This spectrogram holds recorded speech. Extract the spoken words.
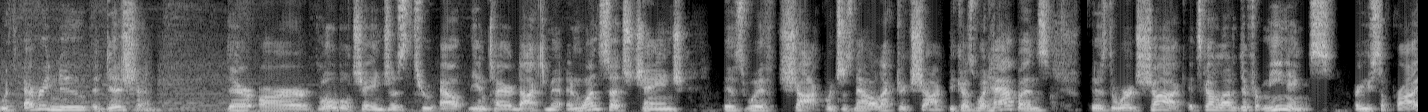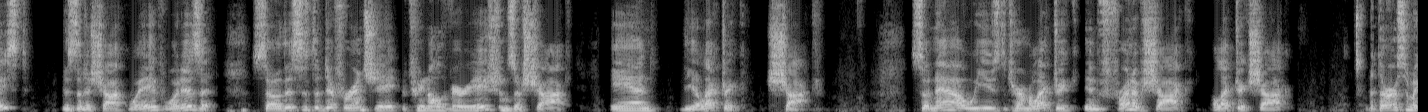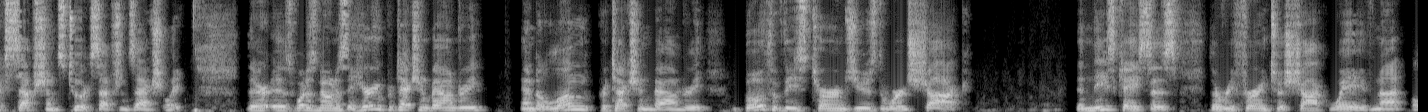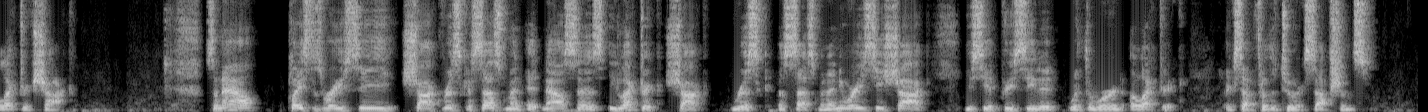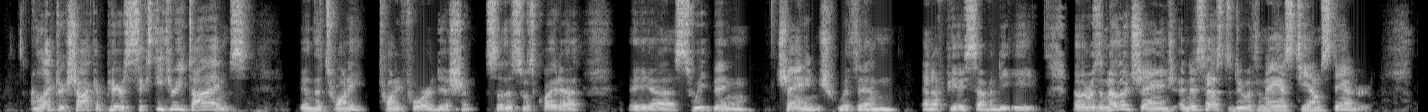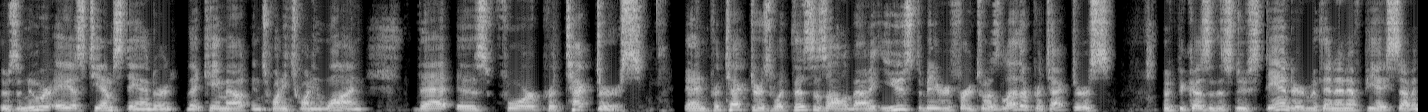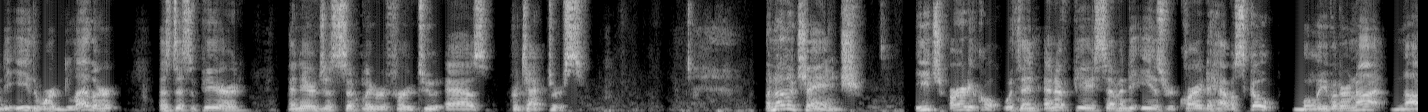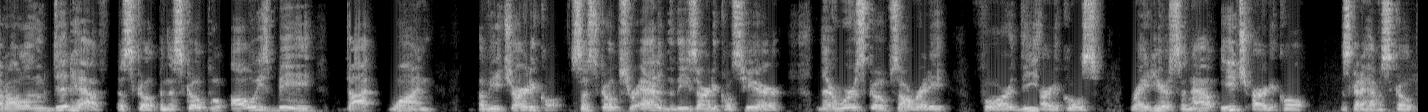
With every new edition, there are global changes throughout the entire document. And one such change is with shock, which is now electric shock, because what happens is the word shock, it's got a lot of different meanings. Are you surprised? Is it a shock wave? What is it? So this is to differentiate between all the variations of shock and the electric shock. So now we use the term electric in front of shock, electric shock, but there are some exceptions, two exceptions actually. There is what is known as a hearing protection boundary and a lung protection boundary. Both of these terms use the word shock. In these cases, they're referring to shock wave, not electric shock. So now, places where you see shock risk assessment, it now says electric shock risk assessment. Anywhere you see shock, you see it preceded with the word electric, except for the two exceptions. Electric shock appears 63 times in the 2024 edition. So this was quite a, a uh, sweeping change within NFPA 70E. Now there was another change, and this has to do with an ASTM standard. There's a newer ASTM standard that came out in 2021 that is for protectors. And protectors, what this is all about, it used to be referred to as leather protectors, but because of this new standard within NFPA 70E, the word leather has disappeared and they're just simply referred to as protectors. Another change each article within NFPA 70E is required to have a scope. Believe it or not, not all of them did have a scope, and the scope will always be dot one of each article. So scopes were added to these articles here. There were scopes already for these articles right here. So now each article is going to have a scope.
